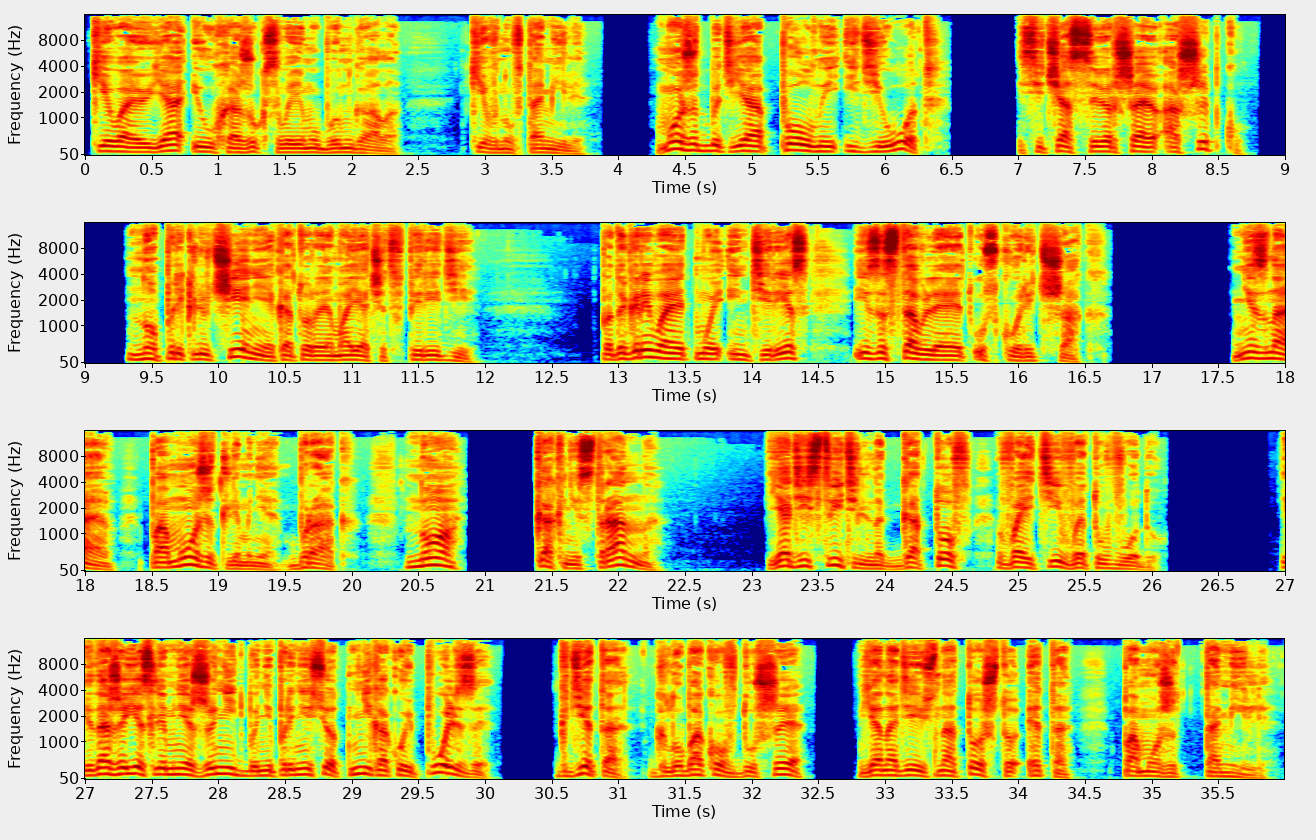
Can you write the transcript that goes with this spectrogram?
Киваю я и ухожу к своему бунгало, кивнув Томиле. Может быть, я полный идиот и сейчас совершаю ошибку, но приключение, которое маячит впереди, подогревает мой интерес и заставляет ускорить шаг. Не знаю, поможет ли мне брак, но, как ни странно, я действительно готов войти в эту воду. И даже если мне женитьба не принесет никакой пользы, где-то глубоко в душе я надеюсь на то, что это поможет Тамиле.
